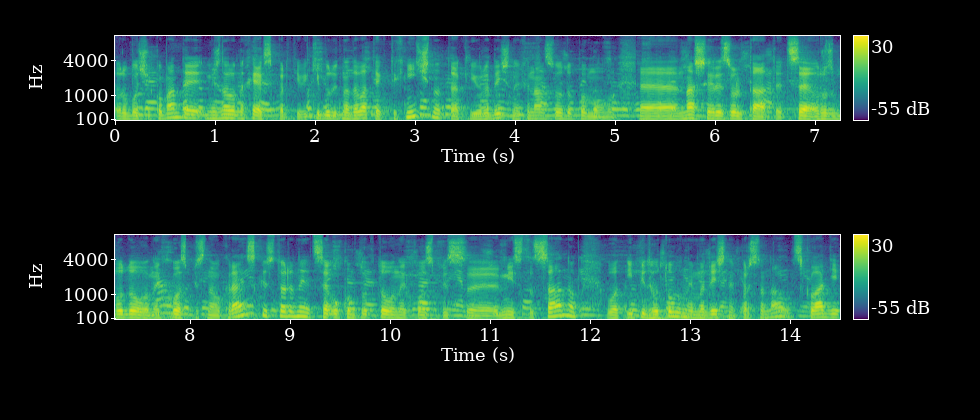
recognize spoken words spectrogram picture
робочої команди міжнародних експертів, які будуть надавати як технічну, так і юридичну і фінансову допомогу. Наші результати це розбудований хоспіс на українській сторони, це укомплектований хоспіс е, міста Санок, от і підготовлений медичний персонал в складі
